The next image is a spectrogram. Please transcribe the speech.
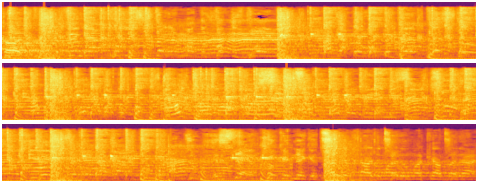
خرب بنك العراق يعيش العراقي راسل الخادم أنا وما كان ضناع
